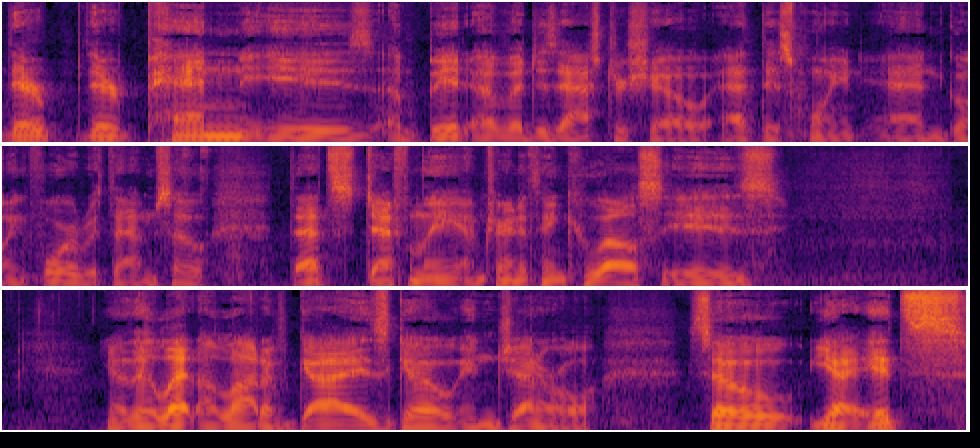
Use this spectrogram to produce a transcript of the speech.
Their their pen is a bit of a disaster show at this point, and going forward with them. So that's definitely. I'm trying to think who else is you know, they let a lot of guys go in general. So yeah, it's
